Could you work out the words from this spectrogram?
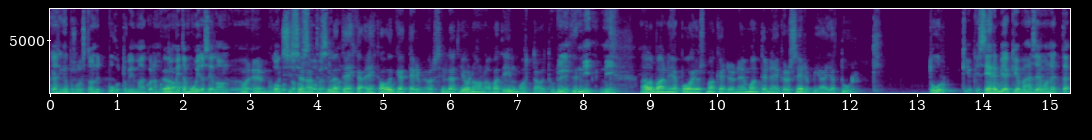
käsikirjallisuudesta on nyt puhuttu viime aikoina, mutta joo. mitä muita siellä on Mutta siis sanotaan sillä, että ehkä, ehkä oikea termi olisi sillä, että jonoon ovat ilmoittautuneet. Niin, niin, niin. Albania, Pohjois-Makedonia, Montenegro, Serbia ja Turkki. Turkki, okei. Serbiakin on vähän semmoinen, että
